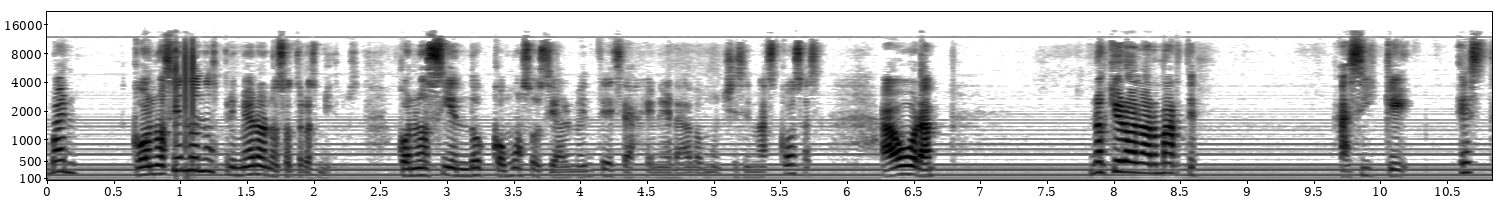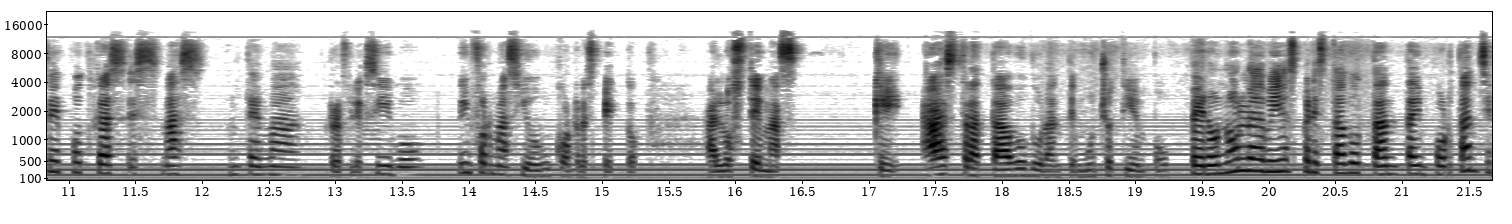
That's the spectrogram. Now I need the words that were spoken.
Bueno, conociéndonos primero a nosotros mismos, conociendo cómo socialmente se ha generado muchísimas cosas. Ahora, no quiero alarmarte, así que este podcast es más un tema reflexivo, de información con respecto a los temas que has tratado durante mucho tiempo, pero no le habías prestado tanta importancia.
